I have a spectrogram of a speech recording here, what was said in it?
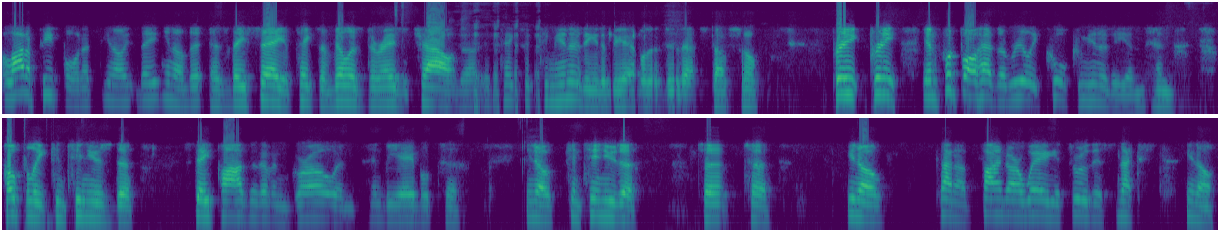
a lot of people, and it, you know they you know the, as they say, it takes a village to raise a child. Uh, it takes a community to be able to do that stuff. So pretty pretty and football has a really cool community, and and hopefully continues to stay positive and grow and and be able to you know continue to to to you know kind of find our way through this next, you know,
